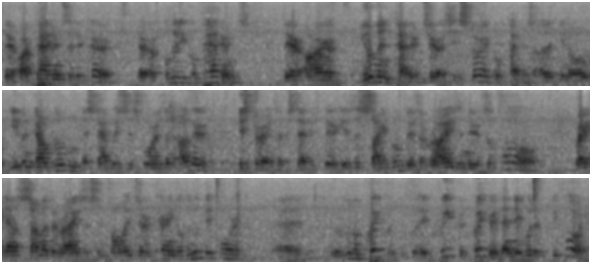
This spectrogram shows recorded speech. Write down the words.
There are patterns that occur. There are political patterns. There are human patterns. There are historical patterns. Uh, you know, Ibn Khaldun establishes for us and other historians have established there is a cycle, there's a rise and there's a fall. Right now, some of the rises and fallings are occurring a little bit more, uh, a little quicker, quicker, quicker than they would have before,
